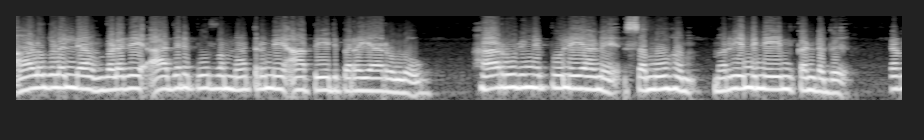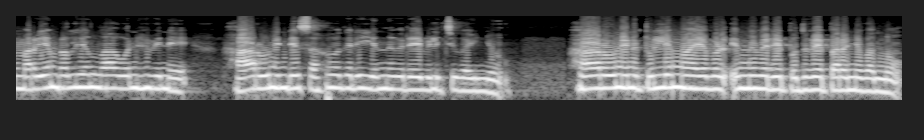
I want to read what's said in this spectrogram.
ആളുകളെല്ലാം വളരെ ആദരപൂർവം മാത്രമേ ആ പേര് പറയാറുള്ളൂ. ഹാറൂരിനെ പോലെയാണ് സമൂഹം മറിയമ്മിനെയും കണ്ടത്. മറിയം റലിയല്ലാഹുവിനെ ഹാറൂനിന്റെ സഹോദരി എന്നിവരെ വിളിച്ചു കഴിഞ്ഞു. ഹാറൂനിന് തുല്യമായവൾ എന്നിവരെ പൊതുവെ പറഞ്ഞു വന്നു.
